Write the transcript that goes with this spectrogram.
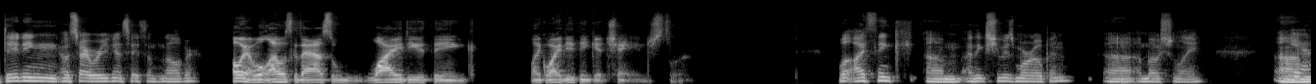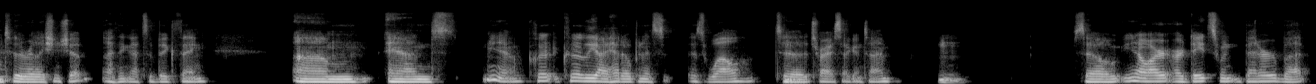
dating. Oh, sorry, were you going to say something, Oliver? oh yeah. Well, I was gonna ask, why do you think, like, why do you think it changed? Well, I think um, I think she was more open uh, Mhm. emotionally um, Yeah. to the relationship. I think that's a big thing. Um, and you know, clear, clearly, I had openness as well to try a second time. Mhm. So you know, our our dates went better, but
